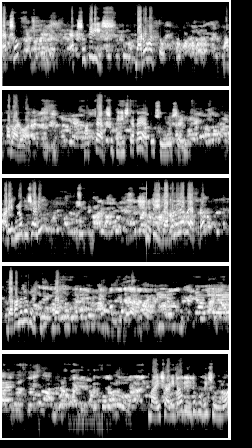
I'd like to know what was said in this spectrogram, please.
একশো? একশো তিরিশ। বারো হাত তো। পাক্কা বারো হাত। মাত্র একশো তিরিশ টাকায় এত সুন্দর শাড়ি। আর এগুলো কি শাড়ি? সুতি। দেখানো যাবে একটা? দেখানো যাবে একটু? দেখো। বা শাড়িটাও কিন্তু খুবই সুন্দর।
